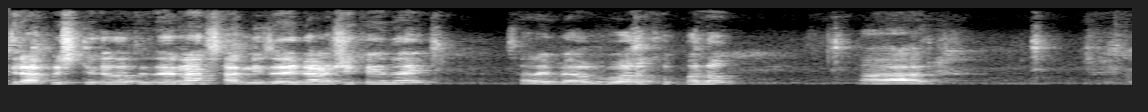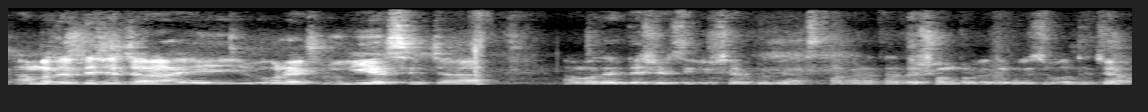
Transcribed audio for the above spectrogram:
থেরাপিস্ট থেকে যাতে দেয় না। স্যার নিজেই ব্যায়াম শিখিয়ে দেয়। স্যারের ব্যবহার খুব ভালো। আর আমাদের দেশে যারা এই অনেক রুগী আছে যারা আমাদের দেশের চিকিৎসার প্রতি আস্থা করে তাদের সম্পর্কে তুমি কিছু বলতে চাও?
